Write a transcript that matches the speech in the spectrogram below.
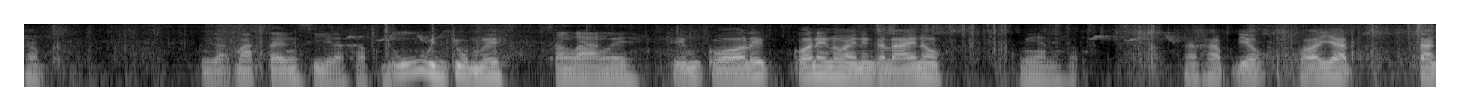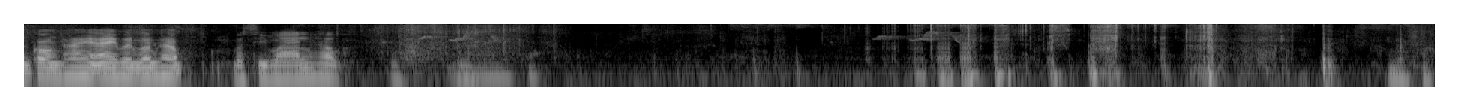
ครับนี่แหละมักเติงสี่แหละครับอู้เป็นจุ่มเลย สังหลังเลยเต็มกอเลยก้อนน้อยๆหนึงก็หลายเนาะแมนครับนะครับ เดี๋ยวขออนุญาตตั้งกล้องถ่ายให้ไอเพิ่นก่อนครับบสีมานครับนี่ครับ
